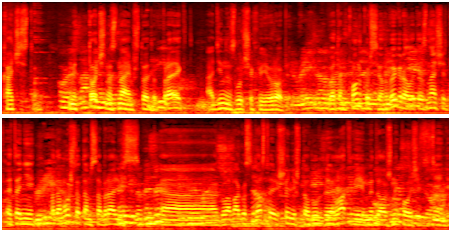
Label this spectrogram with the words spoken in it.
качества. Мы точно знаем, что этот проект один из лучших в Европе. В этом конкурсе он выиграл. Это значит, это не потому, что там собрались э, глава государства и решили, что для Латвии мы должны получить деньги.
